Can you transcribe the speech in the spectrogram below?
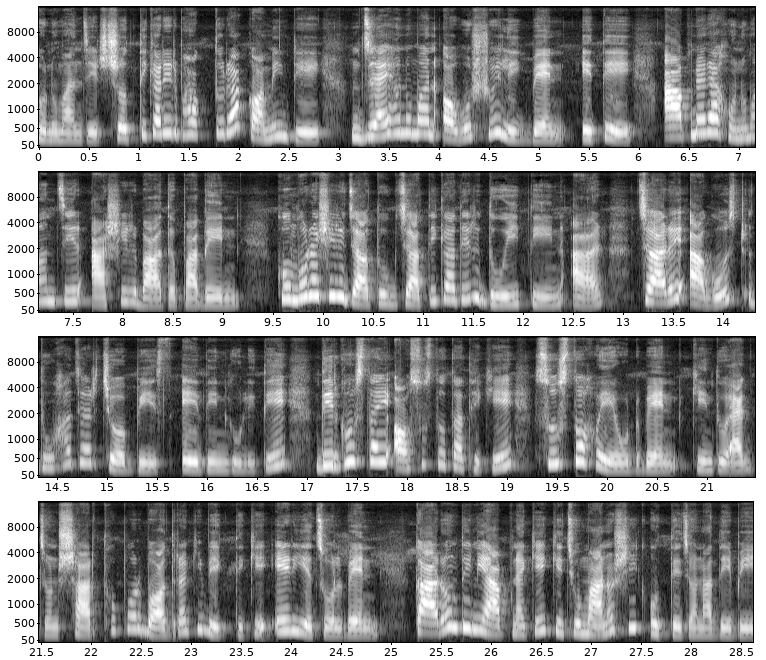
হনুমানজির সত্যিকারের ভক্তরা কমেন্টে জয় হনুমান অবশ্যই লিখবেন। এতে আপনারা হনুমানজির আশীর্বাদ পাবেন। কুম্ভরাশির জাতক জাতিকাদের দুই, তিন আর চারই আগস্ট দু হাজার চব্বিশ এই দিনগুলিতে দীর্ঘস্থায়ী অসুস্থতা থেকে সুস্থ হয়ে উঠবেন। কিন্তু একজন স্বার্থপর বদরাগী ব্যক্তিকে এড়িয়ে চলবেন। কারণ তিনি আপনাকে কিছু মানসিক উত্তেজনা দেবে,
